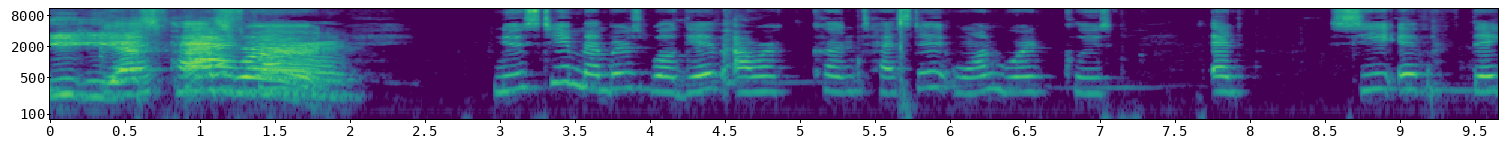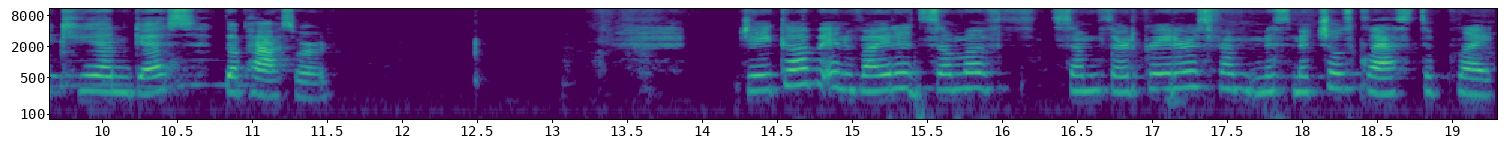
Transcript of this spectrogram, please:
EES Yes, password. password. News team members will give our contestant one word clues and see if they can guess the password. Jacob invited some of some third graders from Miss Mitchell's class to play.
